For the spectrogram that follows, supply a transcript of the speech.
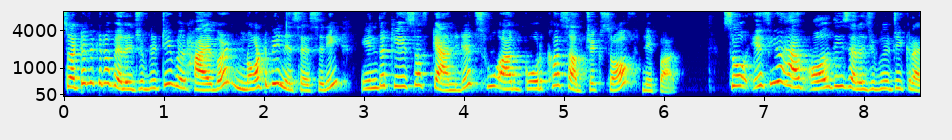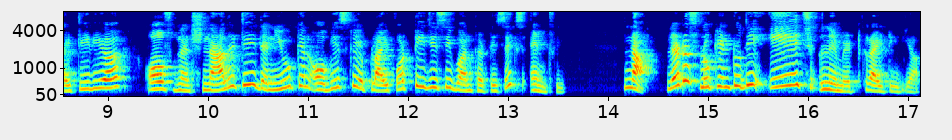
Certificate of eligibility will however not be necessary in the case of candidates who are Gorkha subjects of Nepal. So if you have all these eligibility criteria of nationality then you can obviously apply for TGC 136 entry. Now let us look into the age limit criteria.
